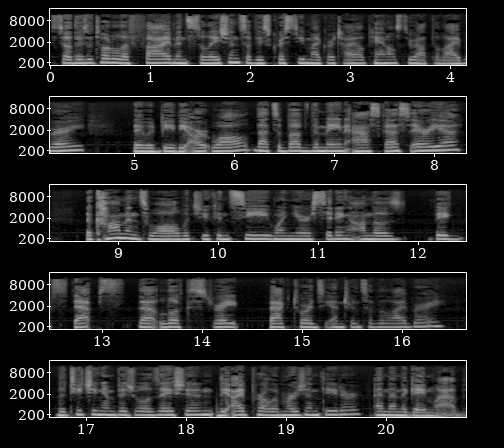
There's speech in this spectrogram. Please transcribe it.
So there's a total of five installations of these Christie micro tile panels throughout the library. They would be the art wall that's above the main Ask Us area, the Commons wall, which you can see when you're sitting on those big steps that look straight back towards the entrance of the library, the teaching and visualization, the iPearl immersion theater, and then the game lab.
